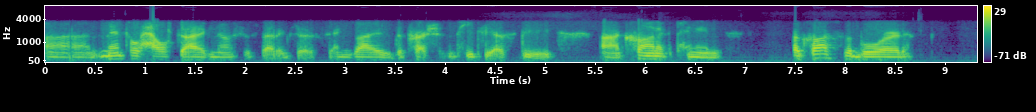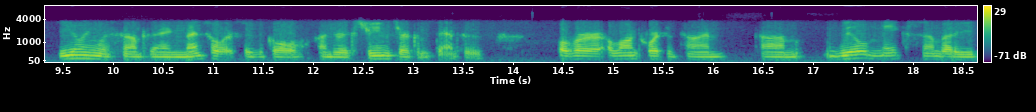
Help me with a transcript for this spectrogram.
uh, mental health diagnosis that exists anxiety, depression, PTSD, uh, chronic pain across the board, dealing with something mental or physical under extreme circumstances over a long course of time um, will make somebody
